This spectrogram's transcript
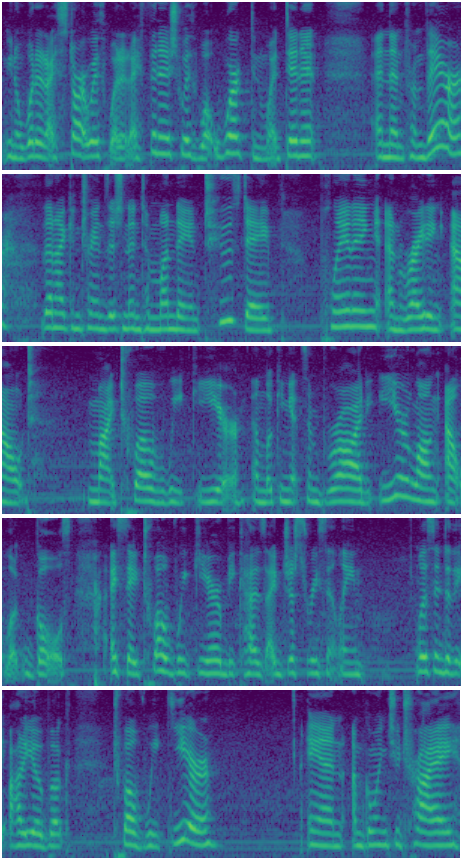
you know what did i start with what did i finish with what worked and what didn't and then from there then I can transition into Monday and Tuesday planning and writing out my 12 week year and looking at some broad year long outlook goals. I say 12 week year because I just recently listened to the audiobook 12 week year and I'm going to try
